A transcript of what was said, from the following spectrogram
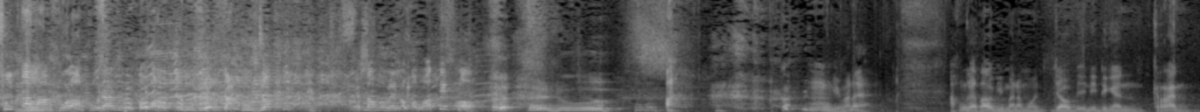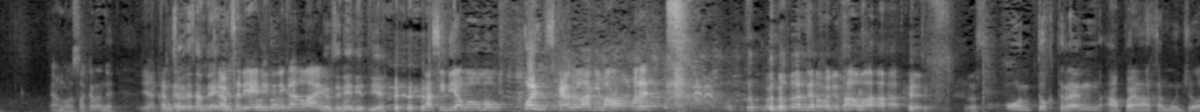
suka lampu-lampu dan lu tau orang tuh duduk kujot. Besok gue beliin lokomotif lo. Aduh. Hmm, gimana ya? Aku nggak tahu gimana mau jawab ini dengan keren. Yang nggak usah keren deh. Ya kan nggak santai nggak aja. bisa diedit ini kan live. Gak bisa diedit ya. Kasih dia ngomong, woi sekali lagi barok mana? Dia sampai ketawa. Terus. Untuk tren apa yang akan muncul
